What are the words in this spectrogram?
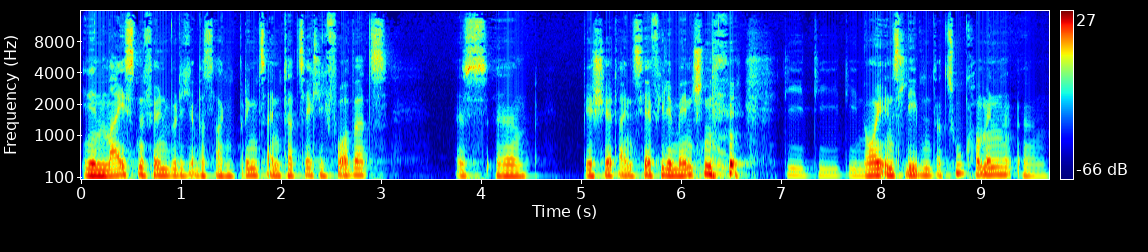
In den meisten Fällen würde ich aber sagen, bringt es einen tatsächlich vorwärts. Es äh, beschert einen sehr viele Menschen, die, die, die neu ins Leben dazukommen. Ähm,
